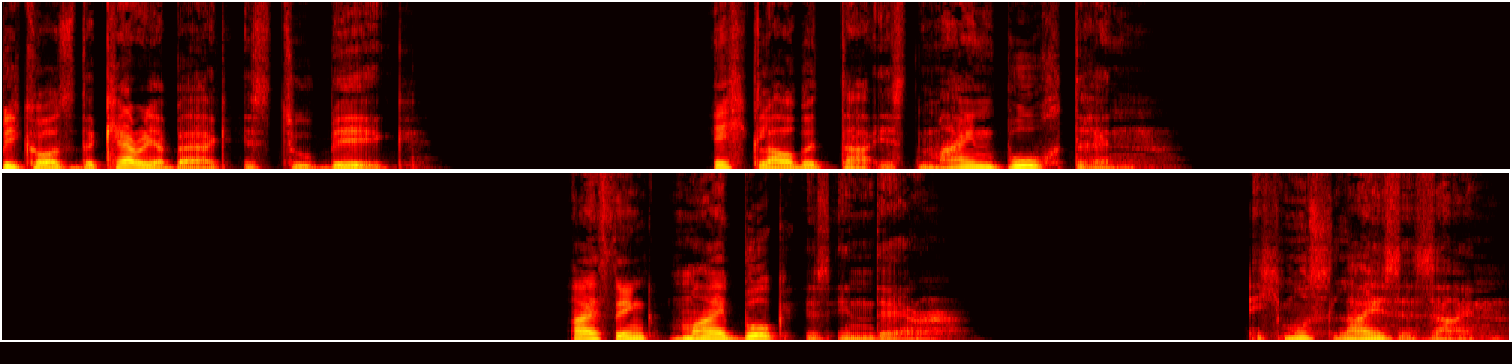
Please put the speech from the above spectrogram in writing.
Because the carrier bag is too big. Ich glaube, da ist mein Buch drin. I think my book is in there. Ich muss leise sein.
